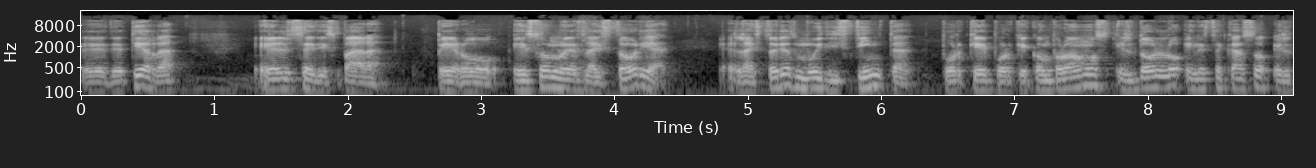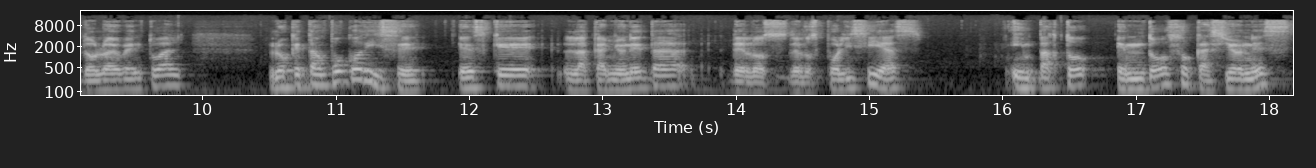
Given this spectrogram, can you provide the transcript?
eh, de tierra, él se dispara. Pero eso no es la historia. La historia es muy distinta. ¿Por qué? Porque comprobamos el dolo, en este caso el dolo eventual. Lo que tampoco dice es que la camioneta de los, de los policías impactó en dos ocasiones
